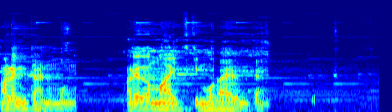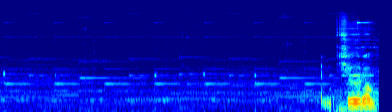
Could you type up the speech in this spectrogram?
あれみたいなもん。あれが毎月もらえるみたいな。収録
